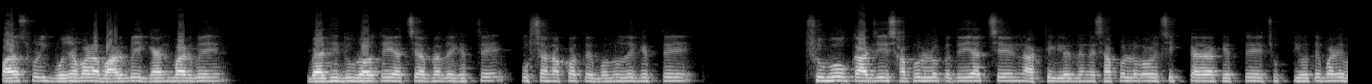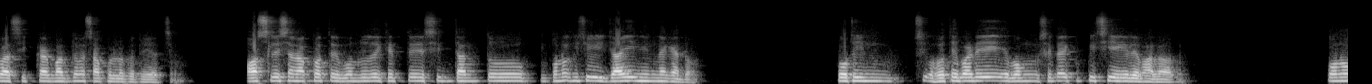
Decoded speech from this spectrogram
পারস্পরিক বোঝাপড়া বাড়বে, জ্ঞান বাড়বে, ব্যাধি দূর হতে যাচ্ছে আপনাদের ক্ষেত্রে পুষ্যা নক্ষত্রের বন্ধুদের ক্ষেত্রে। শুভ কাজে সাফল্য পেতে যাচ্ছেন, আর্থিক লেনদেনে সাফল্য পাবেন, শিক্ষার ক্ষেত্রে চুক্তি হতে পারে বা শিক্ষার মাধ্যমে সাফল্য পেতে যাচ্ছেন। অশ্লেষা নক্ষত্রের বন্ধুদের ক্ষেত্রে সিদ্ধান্ত কোনো কিছুই যাই নিন না কেন। কঠিন হতে পারে এবং সেটা একটু পিছিয়ে গেলে ভালো হবে। কোনো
